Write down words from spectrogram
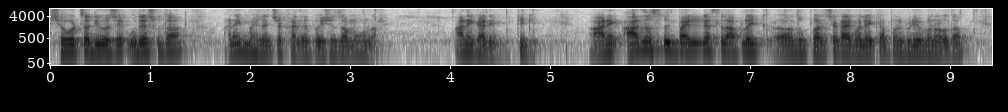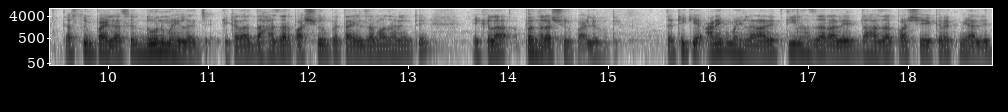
शेवटचा दिवस आहे उद्यासुद्धा अनेक महिलांच्या खात्यात पैसे जमा होणार. अनेक अनेक ठीक आहे. आणि आजच तुम्ही पाहिले असेल आपलं एक दुपारच्या टायमाला एक आपण व्हिडिओ बनवला होता. त्यास तुम्ही पाहिले असेल दोन महिलांचे एकाला दहा हजार पाचशे रुपये ताईल जमा झाले होते एकाला पंधराशे रुपये आले होते. तर ठीक आहे अनेक महिला आले तीन हजार आले दहा हजार पाचशे एक रकमी आलेत.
